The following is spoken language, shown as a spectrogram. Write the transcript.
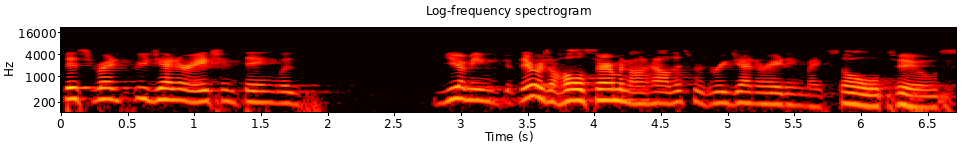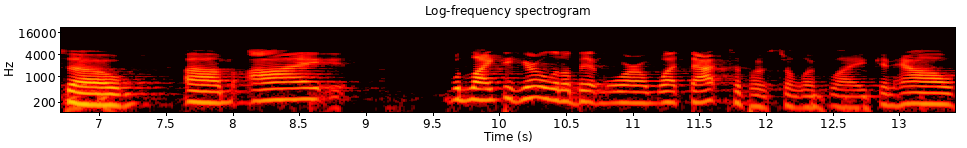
this re- regeneration thing was. Yeah, I mean, there was a whole sermon on how this was regenerating my soul too. So um, I would like to hear a little bit more on what that's supposed to look like and how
